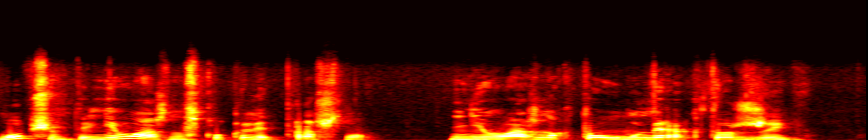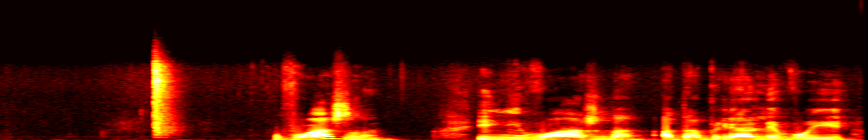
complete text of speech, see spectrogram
в общем-то, не важно, сколько лет прошло. Не важно, кто умер, а кто жив. Важно. И не важно, одобряли вы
